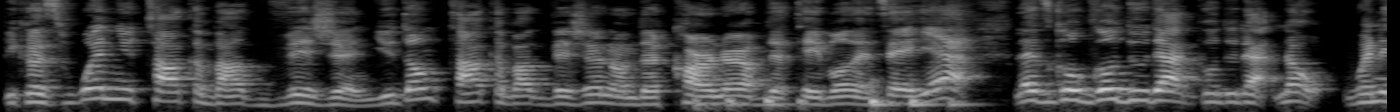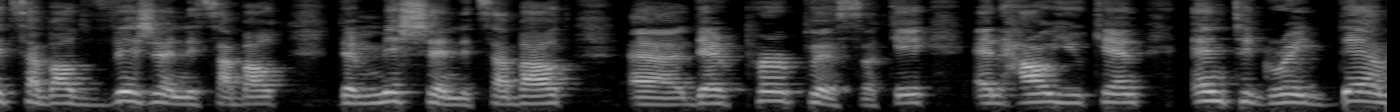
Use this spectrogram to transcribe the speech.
Because when you talk about vision, you don't talk about vision on the corner of the table and say, "Yeah, let's go go do that, go do that." No, when it's about vision, it's about the mission, it's about uh, their purpose, okay, and how you can integrate them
